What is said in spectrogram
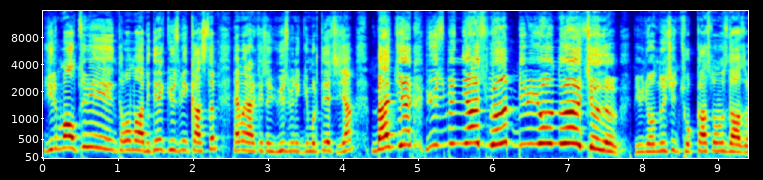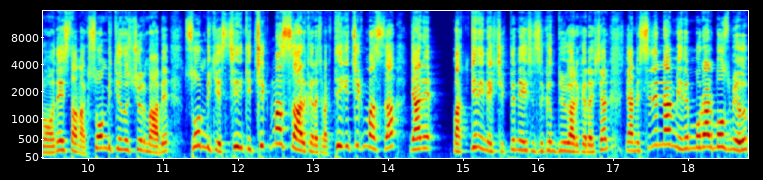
26 bin. Tamam abi direkt 100 bin kastım. Hemen arkadaşlar 100 binlik yumurtayı açacağım. Bence 100 bin niye açmayalım? 1 milyonluğu açalım. 1 milyonluğu için çok kasmamız lazım ama. Neyse tamam bak son bir kez açıyorum abi. Son bir kez tilki çıkmazsa arkadaşlar bak tilki çıkmazsa yani Bak gene inek çıktı. Neyse sıkıntı yok arkadaşlar. Yani sinirlenmeyelim, moral bozmayalım.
